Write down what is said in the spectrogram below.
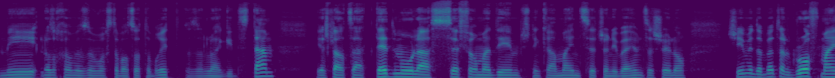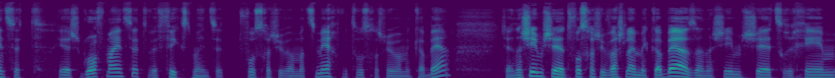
מ... לא זוכר מאיזו אוניברסיטה בארצות הברית, אז אני לא אגיד סתם. יש לה הרצאת TED מעולה, ספר מדהים, שנקרא Mindset, שאני באמצע שלו, שהיא מדברת על growth mindset. יש growth mindset ו-fixed mindset, דפוס חשיבה מצמיח ודפוס חשיבה מקבע. שאנשים שדפוס חשיבה שלהם מקבע, זה אנשים שצריכים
